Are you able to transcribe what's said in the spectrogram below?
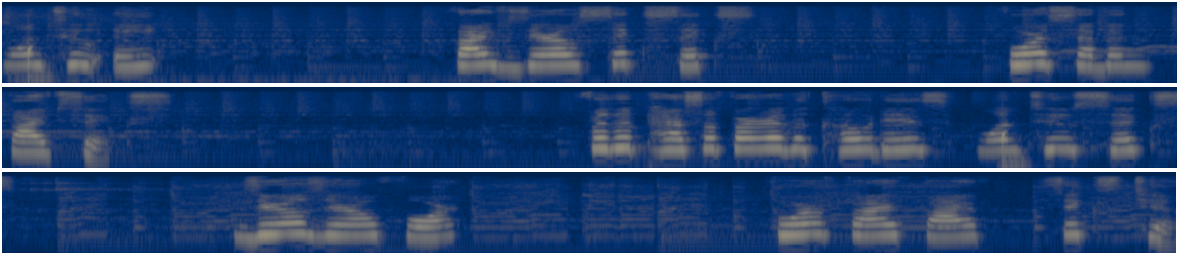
128 5066 4756. For the pacifier, the code is 126 004 45562.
